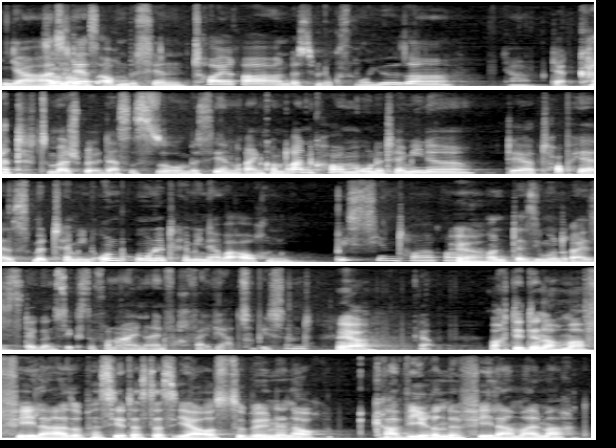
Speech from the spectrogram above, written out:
Ja, also Salon? der ist auch ein bisschen teurer, ein bisschen luxuriöser. Ja, der Cut zum Beispiel, das ist so ein bisschen reinkommt, rankommen, ohne Termine. Der Top Hair ist mit Termin und ohne Termin, aber auch ein bisschen teurer. Ja. Und der 37 ist der günstigste von allen, einfach weil wir Azubis sind. Ja. Macht ihr denn auch mal Fehler? Also passiert das, dass ihr Auszubildenden auch gravierende Fehler mal macht?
